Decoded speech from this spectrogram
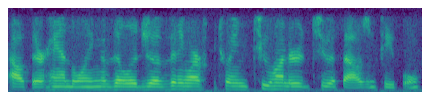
out there handling a village of anywhere between 200 to 1,000 people.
